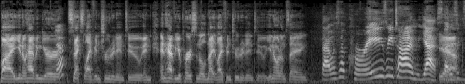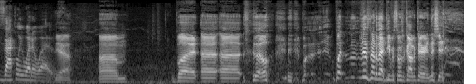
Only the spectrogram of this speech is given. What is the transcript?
by you know having your Yep. sex life intruded into and and having your personal nightlife intruded into. You know what I'm saying? That was a crazy time. Yes, Yeah. that is exactly what it was. Yeah. Um but uh uh so but, but there's none of that deeper social commentary in this shit.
